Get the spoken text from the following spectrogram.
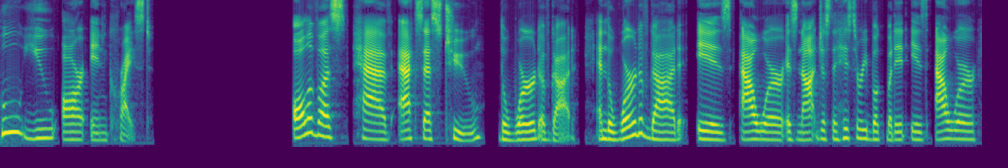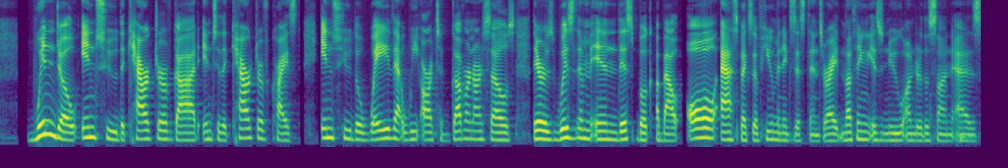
who you are in Christ. all of us have access to the word of God. And the word of God is our is not just a history book, but it is our window into the character of God, into the character of Christ, into the way that we are to govern ourselves. There is wisdom in this book about all aspects of human existence, right? Nothing is new under the sun as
